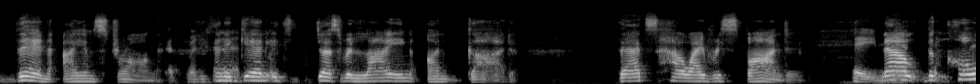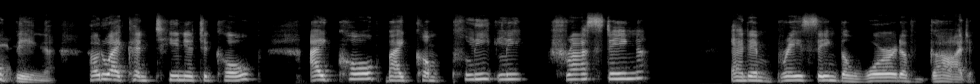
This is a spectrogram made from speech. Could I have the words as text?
then I am strong. And again, it's just relying on God. That's how I respond Amen. Now, the coping. How do I continue to cope? I cope by completely trusting and embracing the word of God.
